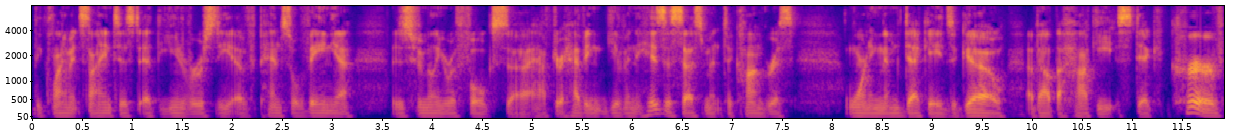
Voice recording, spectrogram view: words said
the climate scientist at the University of Pennsylvania, that is familiar with folks uh, after having given his assessment to Congress, warning them decades ago about the hockey stick curve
